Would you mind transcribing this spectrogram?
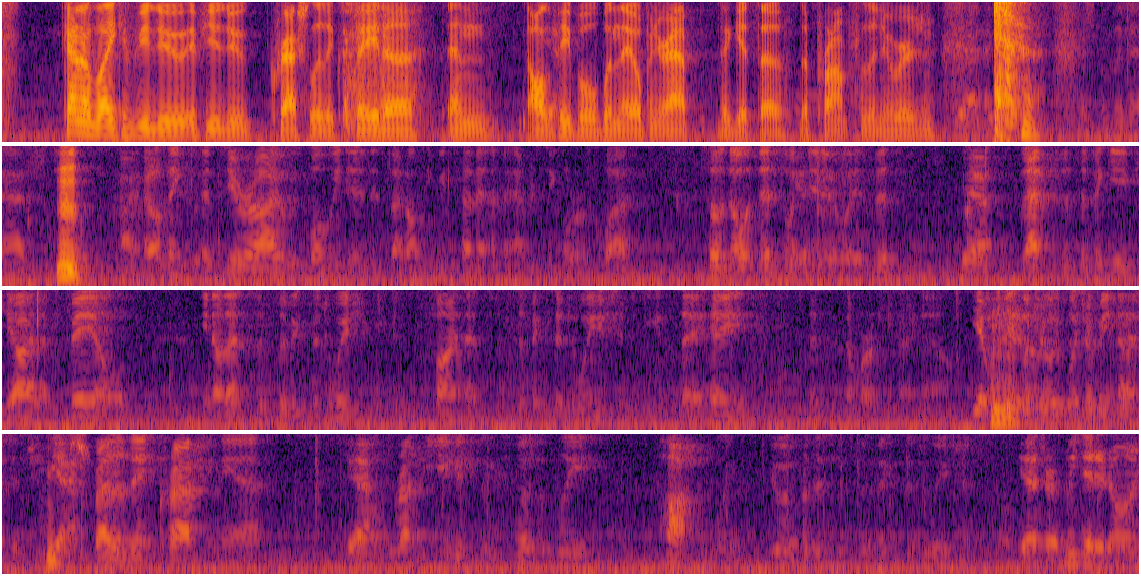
Kind of like if you do if you do Crashlytics beta and all the people when they open your app they get the, the prompt for the new version. yeah, There's something to add. Hmm. I, I don't think at CRI what we did is I don't think we sent it on every single request. So no, what this would Yeah. do is this yeah, that specific API that failed, you know, that specific situation, you can find that specific situation and you can say, hey, this isn't working right now. Yeah. We Mhm. did Which would, which would be nice. message. Yeah, Rather than crashing the app. you Yeah. You could explicitly, possibly, do it for this specific situation. yeah, that's right. We did it on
